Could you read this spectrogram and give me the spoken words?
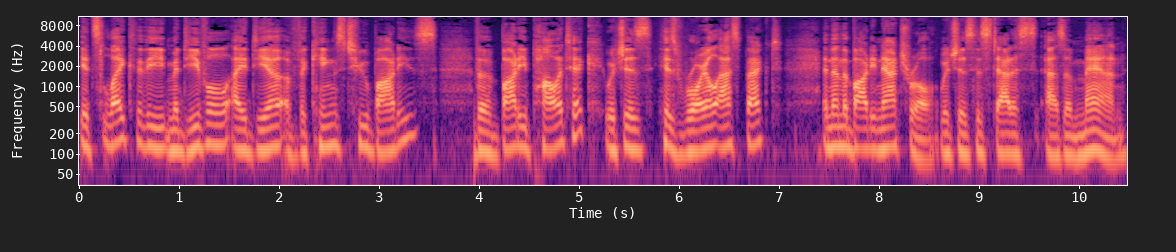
It's like the medieval idea of the king's two bodies the body politic, which is his royal aspect, and then the body natural, which is his status as a man.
